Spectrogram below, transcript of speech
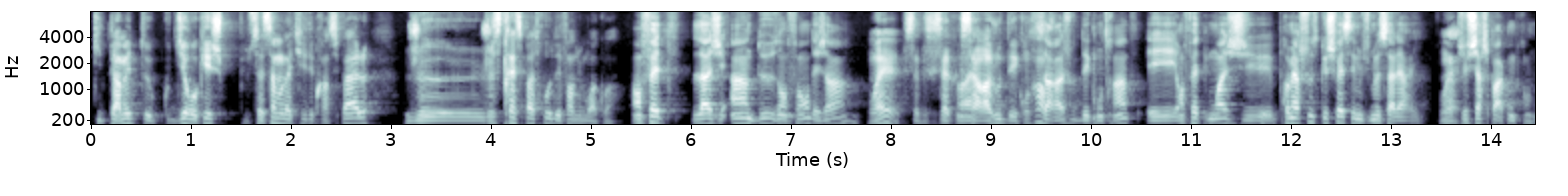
qui te permet de te dire, OK, c'est ça mon activité principale, je, je stresse pas trop des fins du mois, quoi. En fait, là, j'ai un, deux enfants déjà. Ouais, ça, parce que ça, Ouais. ça rajoute des contraintes. Ça rajoute des contraintes. Et en fait, moi, j'ai première chose que je fais, c'est que je me salarie. Ouais. Je cherche pas à comprendre.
